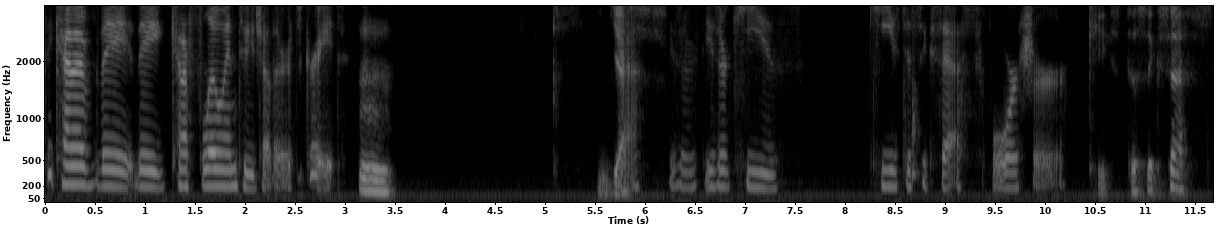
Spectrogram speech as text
They kind of they they kind of flow into each other. It's great. Mm. Yes. These are these are keys keys to success for sure. Keys to success.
